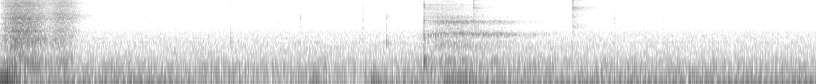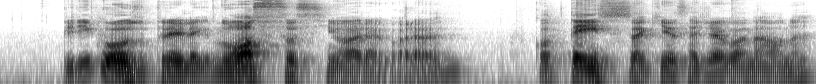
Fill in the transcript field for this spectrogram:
Perigoso pra ele. Nossa senhora, agora ficou tenso isso aqui, essa diagonal, né?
